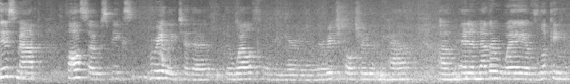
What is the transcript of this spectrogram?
This map also speaks really to the, the wealth of the area, the rich culture that we have, um, and another way of looking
